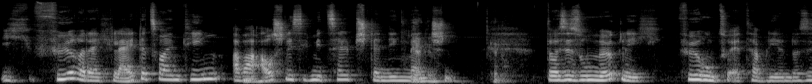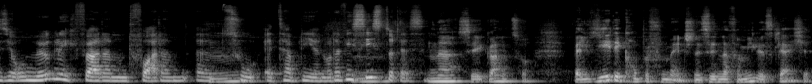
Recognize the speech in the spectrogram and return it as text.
ich führe oder ich leite zwar ein Team, aber hm. ausschließlich mit selbstständigen Menschen. Ja, genau. Da ist es unmöglich, Führung zu etablieren. Das ist ja unmöglich, fördern und fordern äh, hm. zu etablieren. Oder wie hm. siehst du das? Na, sehe ich gar nicht so. Weil jede Gruppe von Menschen, es ist in der Familie das Gleiche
